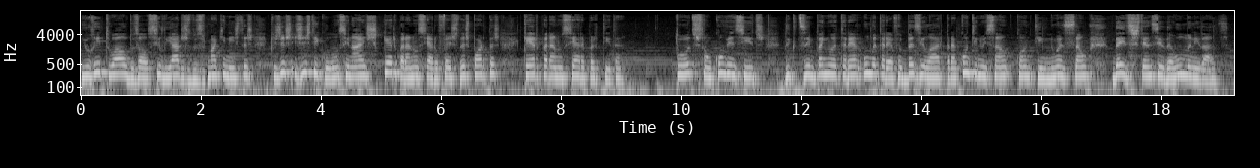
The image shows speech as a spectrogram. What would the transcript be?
e o ritual dos auxiliares dos maquinistas que gesticulam sinais quer para anunciar o fecho das portas, quer para anunciar a partida. Todos estão convencidos de que desempenham uma tarefa basilar para a continuação, continuação da existência da humanidade.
